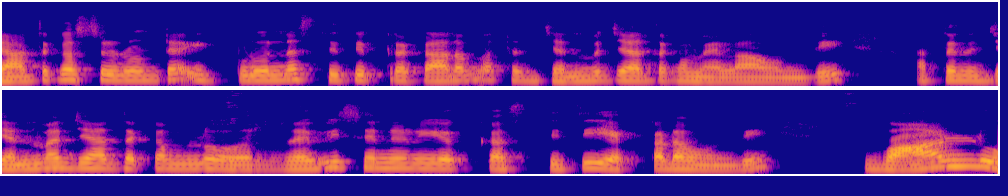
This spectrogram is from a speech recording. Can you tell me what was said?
జాతకస్తుడు ఉంటే ఇప్పుడున్న స్థితి ప్రకారం అతని జన్మ జాతకం ఎలా ఉంది? అతని జన్మ జాతకంలో రవి శనుల యొక్క స్థితి ఎక్కడ ఉంది? వాళ్ళు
